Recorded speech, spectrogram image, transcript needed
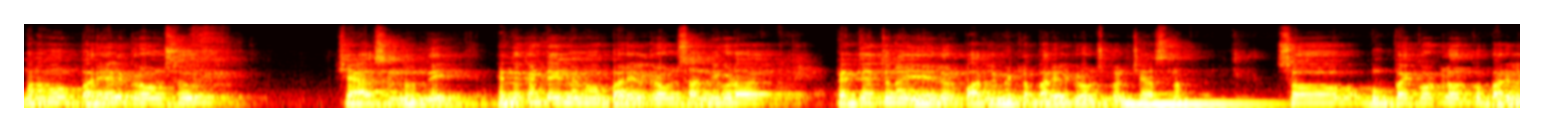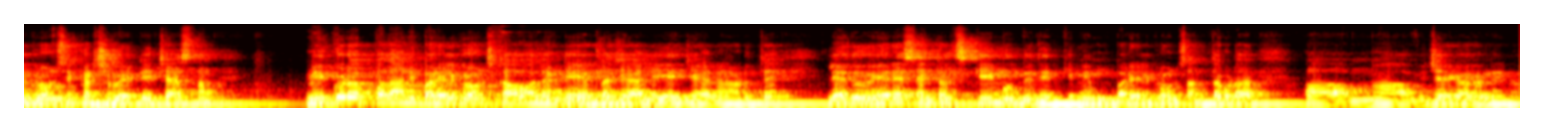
మనము బరేల్ గ్రౌండ్స్ చేయాల్సింది ఉంది ఎందుకంటే మేము బరేల్ గ్రౌండ్స్ అన్నీ కూడా పెద్ద ఎత్తున ఏలూరు పార్లమెంట్లో బరేల్ గ్రౌండ్స్ కొన్ని చేస్తున్నాం సో ముప్పై కోట్ల వరకు బరెల్ గ్రౌండ్స్ ఖర్చు పెట్టి చేస్తాం. మీకు కూడా పలాని బరెల్ గ్రౌండ్స్ కావాలంటే ఎట్లా చేయాలి ఏం చేయాలని అడిగితే లేదు వేరే సెంట్రల్ స్కీమ్ ఉంది దీనికి. మేము బరేల్ గ్రౌండ్స్ అంతా కూడా మా విజయ్ గారు నేను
